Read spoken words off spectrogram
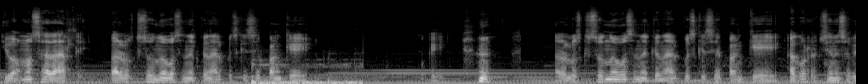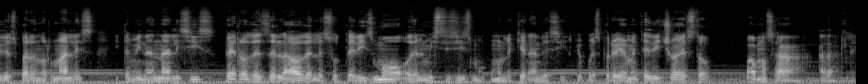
Y vamos a darle. Para los que son nuevos en el canal, pues que sepan que... Ok. Para los que son nuevos en el canal, pues que sepan que hago reacciones a videos paranormales y también análisis, pero desde el lado del esoterismo o del misticismo, como le quieran decir. Y pues previamente dicho esto, vamos a, darle.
